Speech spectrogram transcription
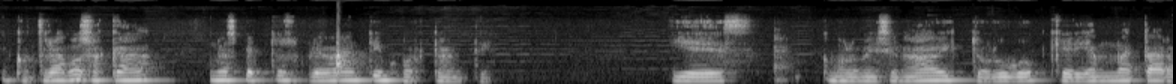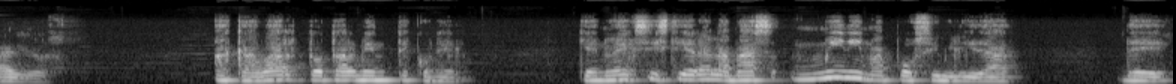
Encontramos acá un aspecto supremamente importante y es, como lo mencionaba Víctor Hugo, querían matar a Dios, acabar totalmente con Él, que no existiera la más mínima posibilidad de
